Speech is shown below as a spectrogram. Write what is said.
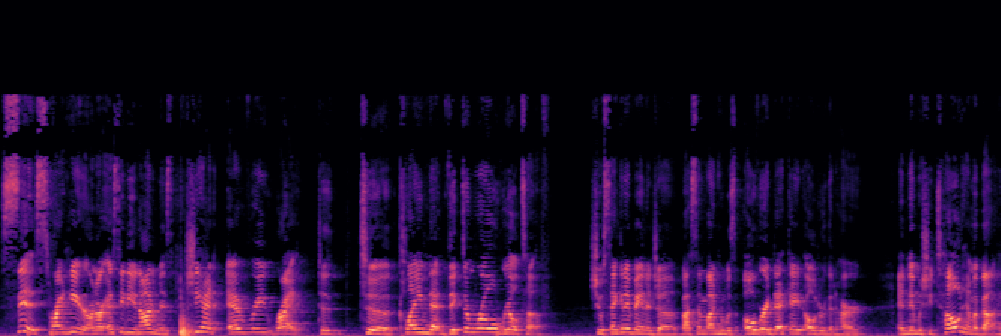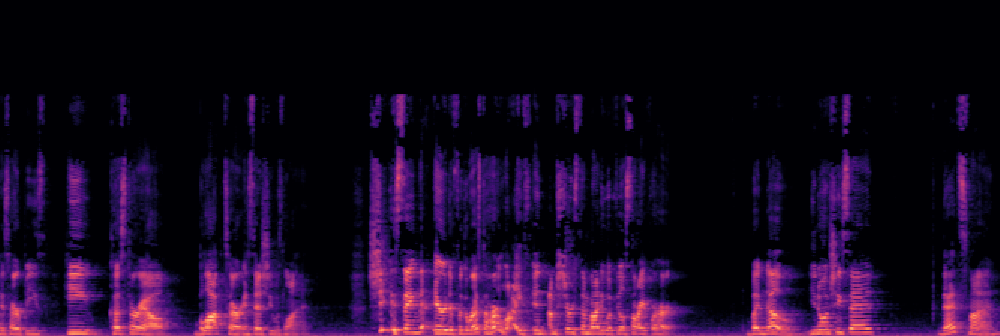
sis right here on our STD Anonymous, she had every right to, to claim that victim role real tough. She was taken advantage of by someone who was over a decade older than her. And then when she told him about his herpes, he cussed her out, blocked her, and said she was lying. She is saying that narrative for the rest of her life, and I'm sure somebody would feel sorry for her. But no, you know what she said? That's fine.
